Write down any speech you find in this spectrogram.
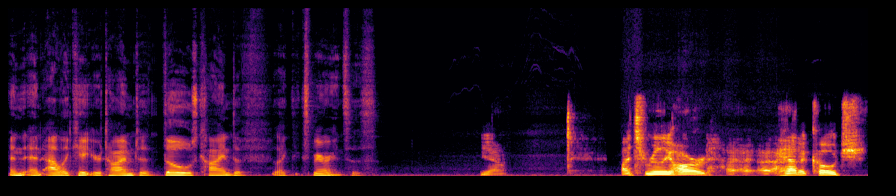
and, and allocate your time to those kind of like experiences? Yeah. It's really hard. I, I had a coach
